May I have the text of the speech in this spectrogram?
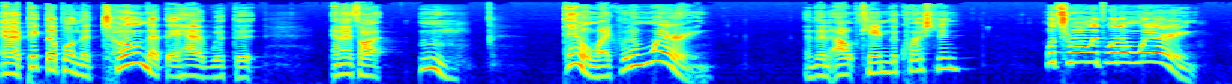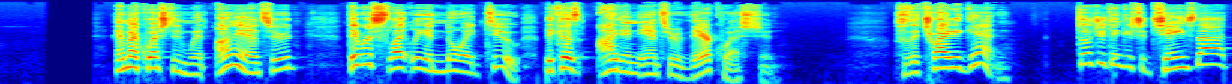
And I picked up on the tone that they had with it, and I thought, hmm, they don't like what I'm wearing. And then out came the question, what's wrong with what I'm wearing? And my question went unanswered. They were slightly annoyed too, because I didn't answer their question. So they tried again. Don't you think you should change that?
